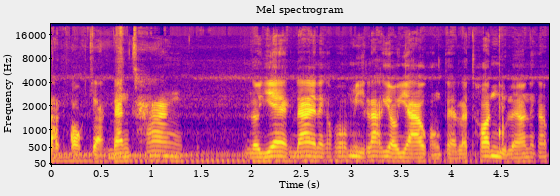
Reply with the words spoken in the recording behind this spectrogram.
ตัดออกจากด้านข้าง เราแยกได้นะครับ เพราะมีรากยาวๆของแต่ละท่อนอยู่แล้วนะครับ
